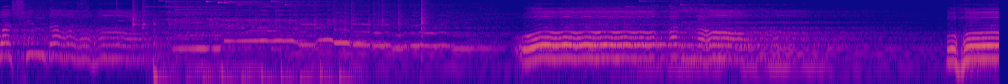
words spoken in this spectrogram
বাসিন্দা। ও আল্লাহ ওহো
